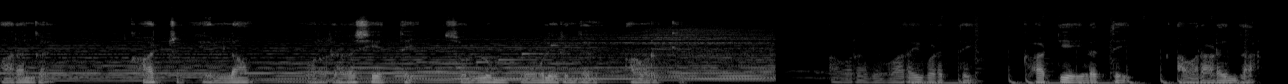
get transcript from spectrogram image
மரங்கள் காற்று எல்லாம் ஒரு ரகசியத்தை சொல்லும் போலிருந்தது அவருக்கு. அவரது வரைபடத்தை காட்டிய இடத்தை அவர் அடைந்தார்.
